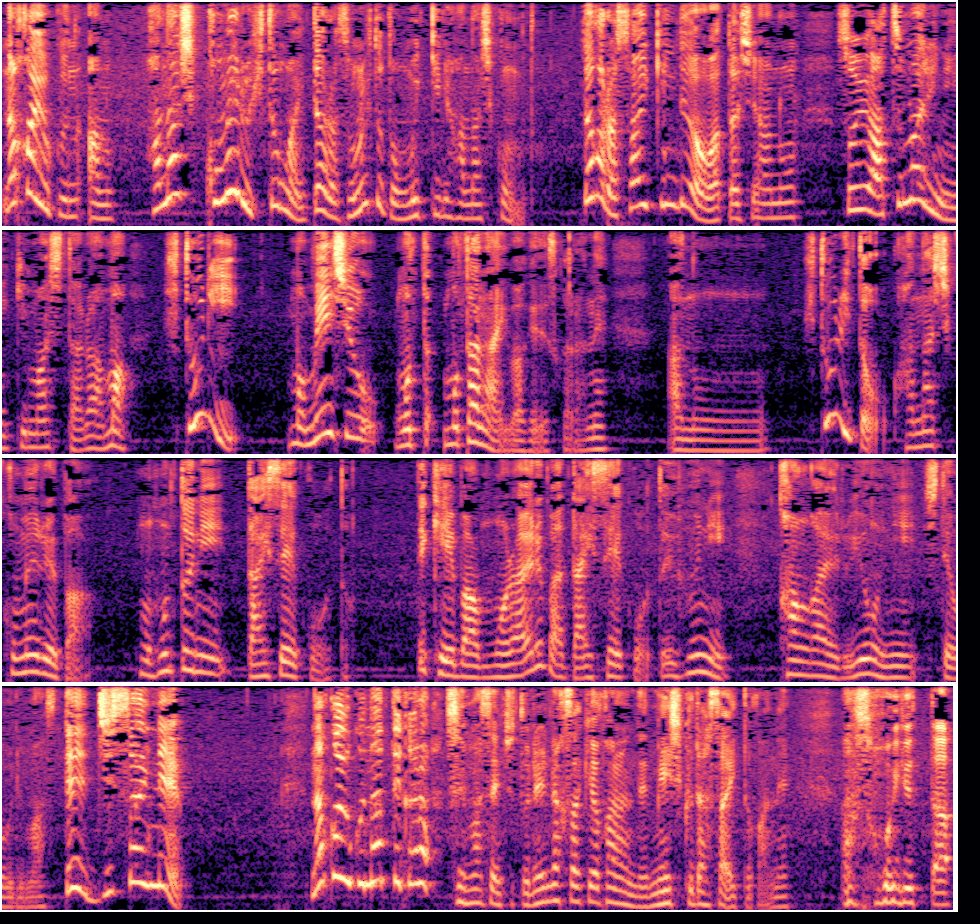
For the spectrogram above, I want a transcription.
仲良く、あの、話し込める人がいたらその人と思いっきり話し込むと。だから最近では私、あの、そういう集まりに行きましたら、まあ、一人、まあ、名刺を持た持たないわけですからね。あのー、一人と話し込めれば、もう本当に大成功と。で、競馬もらえれば大成功というふうに考えるようにしております。で、実際ね、仲良くなってから、すいません、ちょっと連絡先わからんで名刺くださいとかね、あそういった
